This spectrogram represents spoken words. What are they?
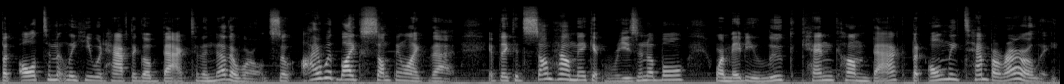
but ultimately he would have to go back to the netherworld. So I would like something like that. If they could somehow make it reasonable, where maybe Luke can come back, but only temporarily,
